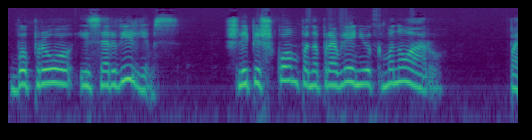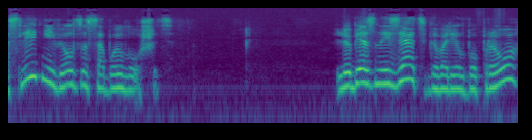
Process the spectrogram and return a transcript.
Бопро и сэр Вильямс шли пешком по направлению к Мануару. Последний вел за собой лошадь. «Любезный зять», — говорил Бопрео,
